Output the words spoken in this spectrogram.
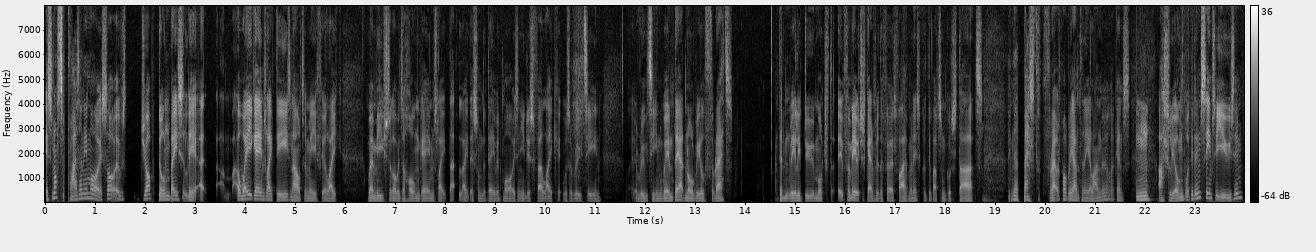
it's not surprise anymore. It's sort it was job done basically. Uh, um, Away games like these now to me feel like when we used to go into home games like that, like this under David Moyes, and you just felt like it was a routine, a routine win. They had no real threat, didn't really do much. For, me, it was just getting through the first five minutes because they've had some good starts. Mm. I think their best threat was probably Anthony Elanga against Mm. Ashley Young, but they didn't seem to use him.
